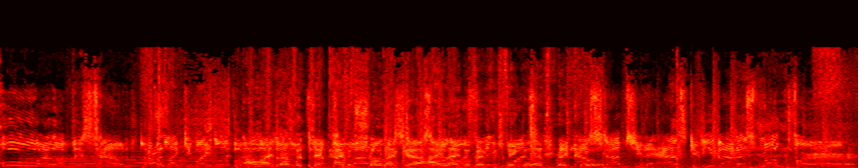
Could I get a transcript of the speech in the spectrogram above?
Ooh, I love this town. Love it like you might love a Oh, I love it. They kind of show like a highlight of everything, once, That's pretty and cool. now stops you to ask if you got a smoke for her.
